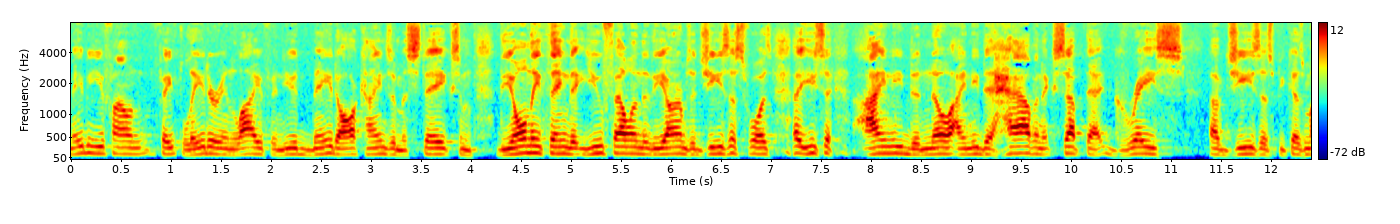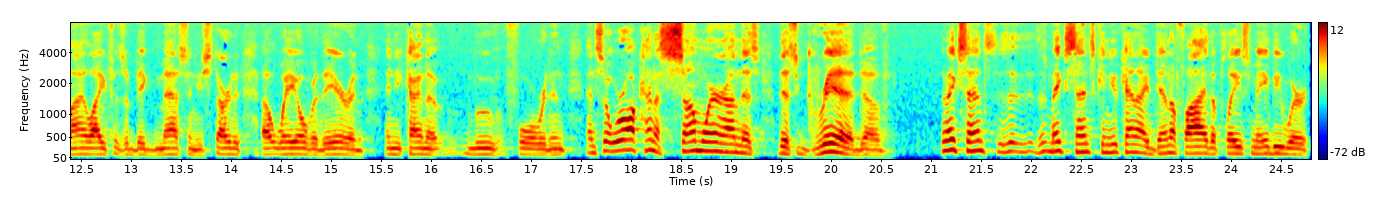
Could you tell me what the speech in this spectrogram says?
maybe you found faith later in life and you'd made all kinds of mistakes. And the only thing that you fell into the arms of Jesus was uh, you said, I need to know, I need to have and accept that grace of Jesus because my life is a big mess. And you started uh, way over there and, and you kind of move forward. And, and so we're all kind of somewhere on this, this grid of that make sense? Does it, does it, make sense? Can you kind of identify the place maybe where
